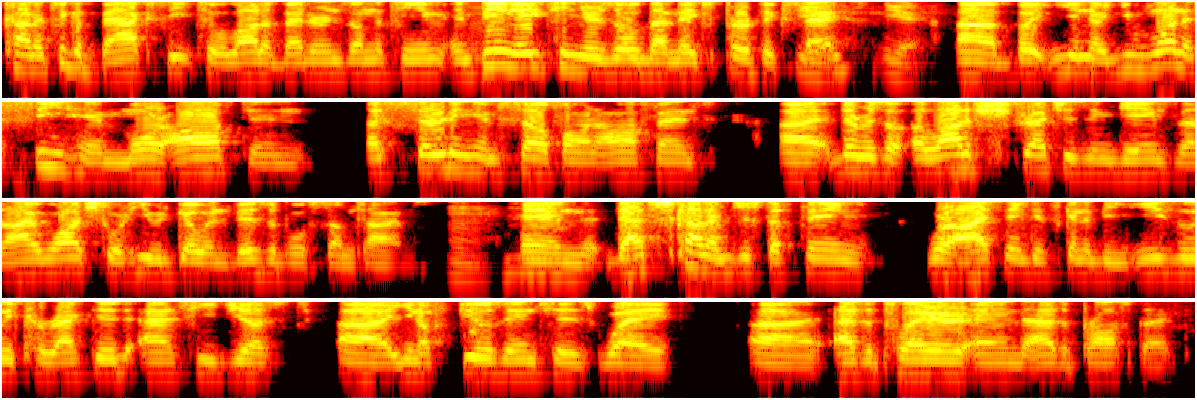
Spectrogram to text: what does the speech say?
kind of took a backseat to a lot of veterans on the team. And being 18 years old, that makes perfect sense. Yeah. yeah. Uh, but you know, you want to see him more often asserting himself on offense. Uh, there was a, a, lot of stretches in games that I watched where he would go invisible sometimes, mm-hmm. and that's kind of just a thing where I think it's going to be easily corrected as he just uh, you know feels into his way uh, as a player and as a prospect.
